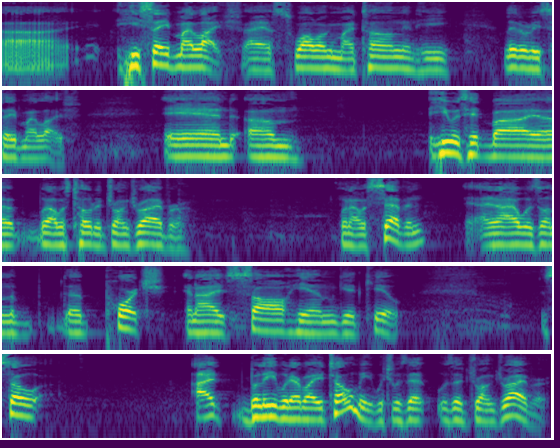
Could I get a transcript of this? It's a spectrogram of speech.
Uh, he saved my life. I was swallowing my tongue, and he literally saved my life. And um, he was hit by, uh, what I was told, a drunk driver when I was seven, and I was on the, the porch, and I saw him get killed. So I believe what everybody told me, which was that was a drunk driver.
